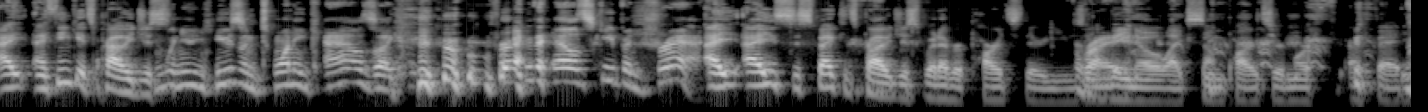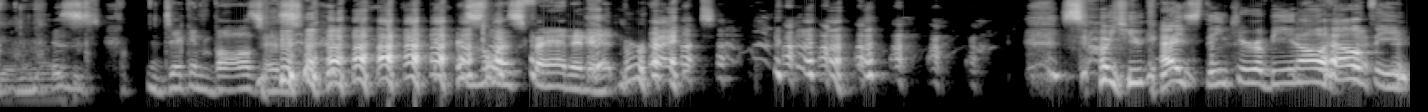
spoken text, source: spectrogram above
I, I think it's probably just When you're using twenty cows, like who the hell's keeping track? I, I suspect it's probably just whatever parts they're using. Right. They know like some parts are more are fattier than others. His dick and balls has, has less fat in it. right. so you guys think you're being all healthy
